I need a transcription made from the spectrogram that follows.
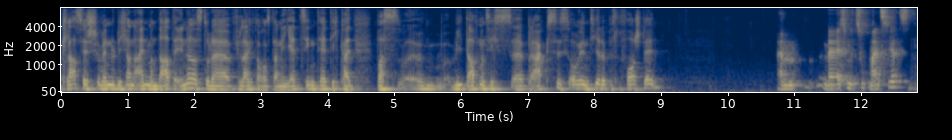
klassisch, wenn du dich an ein Mandat erinnerst oder vielleicht auch aus deiner jetzigen Tätigkeit? Was, wie darf man sich praxisorientiert ein bisschen vorstellen? Ähm, in welchem Bezug meinst du jetzt?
